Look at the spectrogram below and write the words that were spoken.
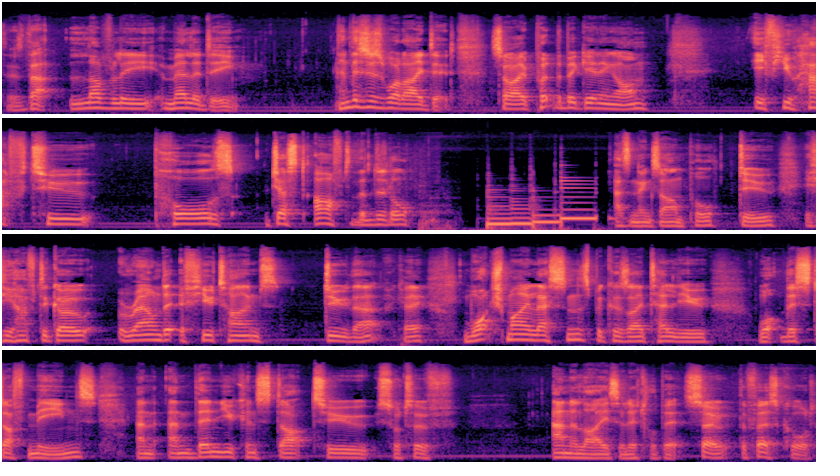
There's that lovely melody, and this is what I did. So I put the beginning on. If you have to pause just after the little, as an example, do. If you have to go around it a few times, do that. Okay. Watch my lessons because I tell you what this stuff means, and and then you can start to sort of analyze a little bit. So the first chord,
